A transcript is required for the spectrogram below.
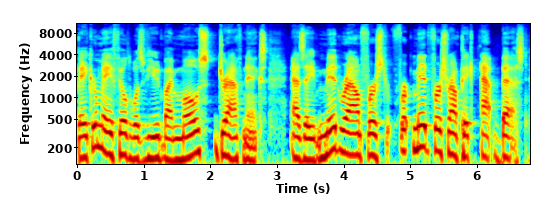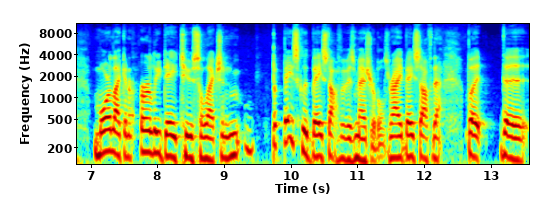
Baker Mayfield was viewed by most draft nicks as a mid round first, mid first round pick at best, more like an early day two selection, but basically based off of his measurables, right? Based off of that. But the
